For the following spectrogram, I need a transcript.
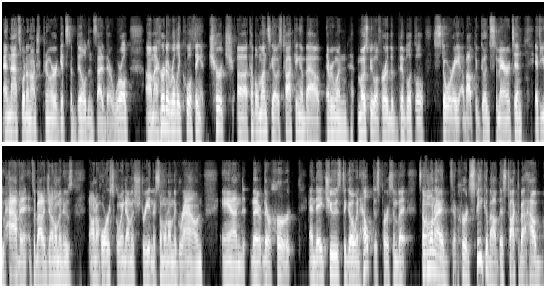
And that's what an entrepreneur gets to build inside their world. Um, I heard a really cool thing at church uh, a couple months ago. It was talking about everyone, most people have heard the biblical story about the Good Samaritan. If you haven't, it's about a gentleman who's on a horse going down the street and there's someone on the ground and they're, they're hurt and they choose to go and help this person. But someone I had heard speak about this talked about how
